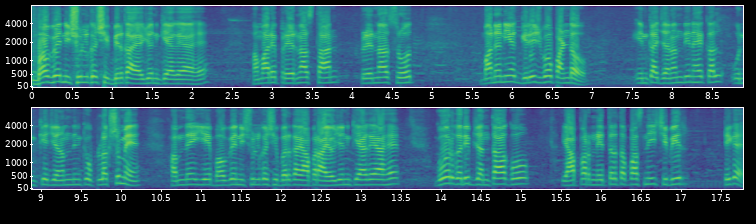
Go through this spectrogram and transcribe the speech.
भव्य निशुल्क शिविर का आयोजन किया गया है। हमारे प्रेरणा स्थान प्रेरणा स्रोत, माननीय गिरीश भाव पांडव, इनका जन्मदिन है कल। उनके जन्मदिन के उपलक्ष्य में हमने ये भव्य निशुल्क शिविर का यहाँ पर आयोजन किया गया है। गौर गरीब जनता को यहाँ पर नेत्र तपासनी शिविर, ठीक है?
